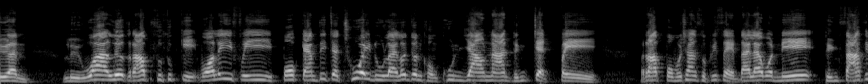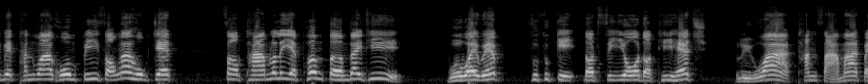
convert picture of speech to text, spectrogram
ดือน หรือว่าเลือกรับ Suzuki w a l l y ฟรีโปรแกรมที่จะช่วยดูแลรถยนต์ของคุณยาวนานถึง 7 ปี รับโปรโมชั่นสุดพิเศษได้แล้ววันนี้ถึง 31 ธันวาคมปี 2567 สอบถามรายละเอียดเพิ่มเติมได้ที่ www.suzuki.co.th หรือว่าท่านสามารถไป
